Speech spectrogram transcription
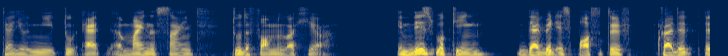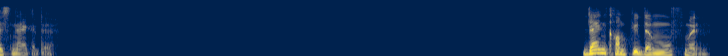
then you need to add a minus sign to the formula here. In this working, debit is positive, credit is negative. Then compute the movement.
